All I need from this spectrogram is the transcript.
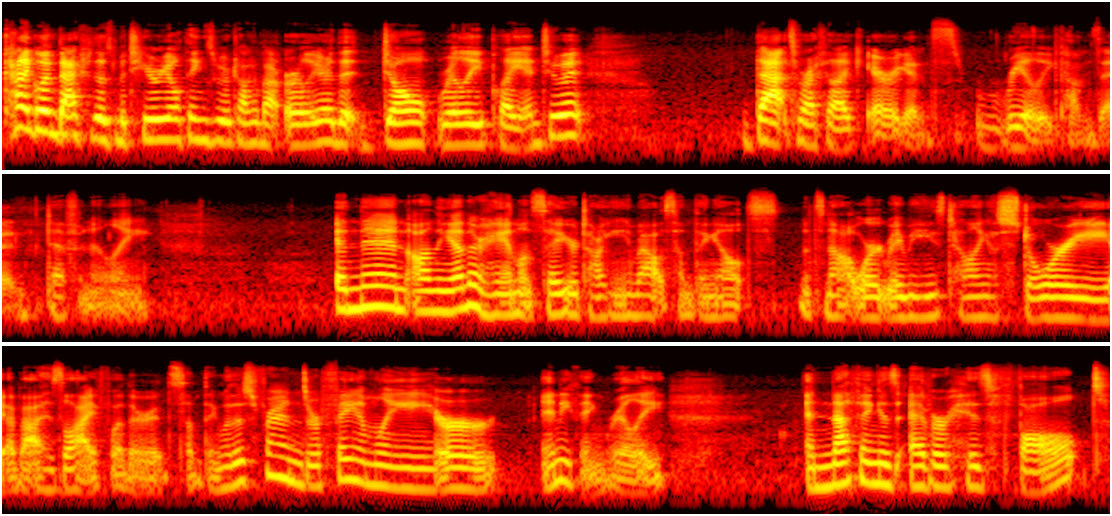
kind of going back to those material things we were talking about earlier that don't really play into it, that's where I feel like arrogance really comes in. Definitely. And then on the other hand, let's say you're talking about something else that's not work. Maybe he's telling a story about his life, whether it's something with his friends or family or anything really. And nothing is ever his fault.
